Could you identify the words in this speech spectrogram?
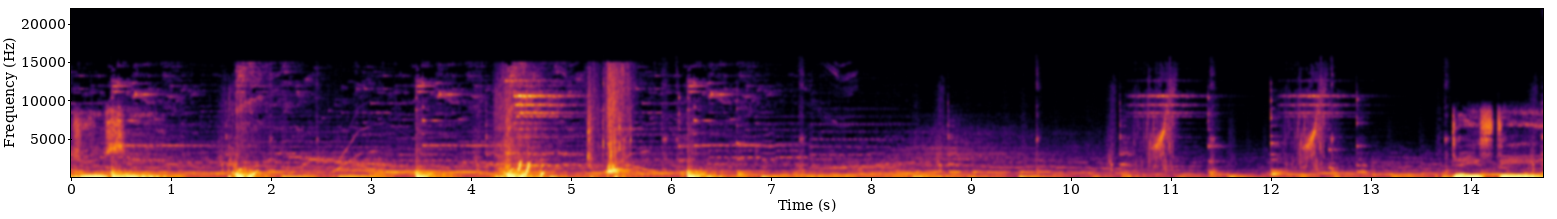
Juicy. Tasty.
